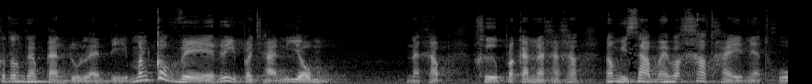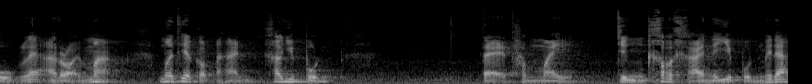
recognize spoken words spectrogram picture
ก็ต้องได้รับการดูแลดี มันก็เวรี่ประชานิยม นะครับ คือประกันราคาข้าวน้องมีทราบไหมว่าข้าวไทยเนี่ยถูกและอร่อยมาก เมื่อเทียบกับอาหารข้าวญี่ปุ่น แต่ทำไมจึงเข้าไปขายในญี่ปุ่นไม่ได้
